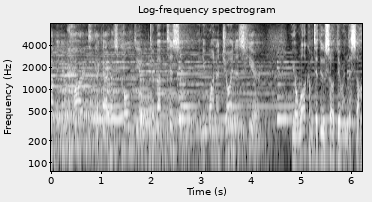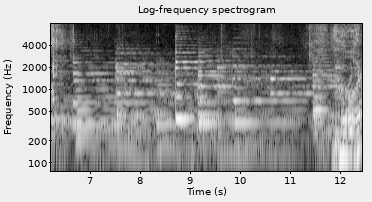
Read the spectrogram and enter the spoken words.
Have in your heart that God has called you to baptism and you want to join us here, you're welcome to do so during the song. Lord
